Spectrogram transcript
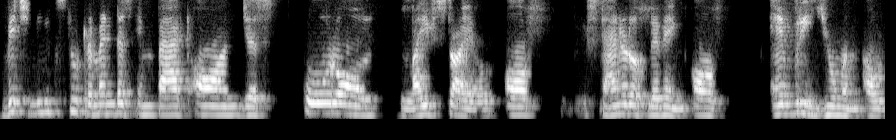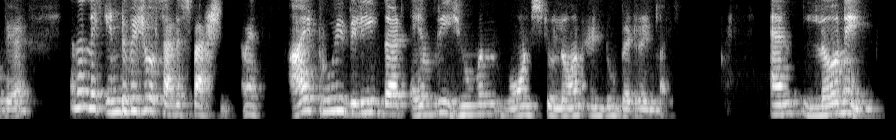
which leads to tremendous impact on just overall lifestyle of standard of living of every human out there. And then like individual satisfaction. I mean, I truly believe that every human wants to learn and do better in life. And learning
